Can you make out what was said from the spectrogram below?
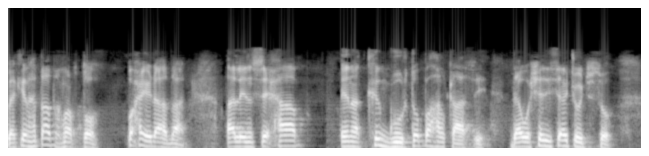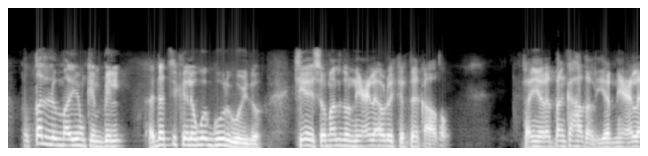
laakiin haddaad rabto waxay yidhaahdaan alinsixaab inaad ka guurto bahalkaasi daawashadiisa ha joojiso aqalu maa yumkin bil haddaad si kale uga guuri weydo kii ay soomaalidu nicila odhan jirtay qaado tan yare dan ka hadal iyo nicila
